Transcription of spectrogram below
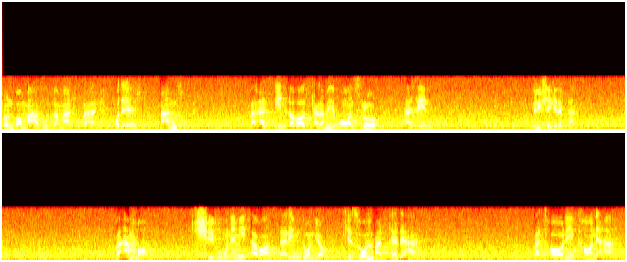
چون با معبود و معشوق خودش معنوس بوده. و از این لحاظ کلمه اونس رو از این ریشه گرفتن. و اما چگونه می‌توان در این دنیا که ظلمت کده هست و تاریکانه هست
